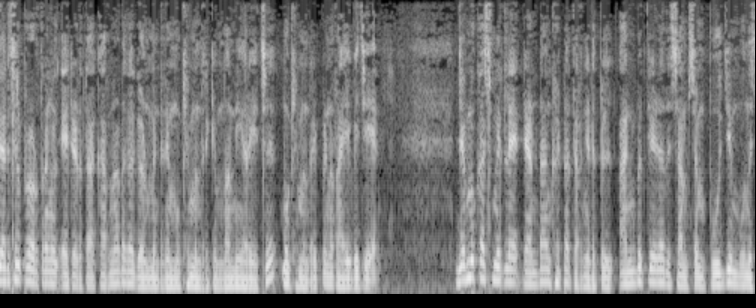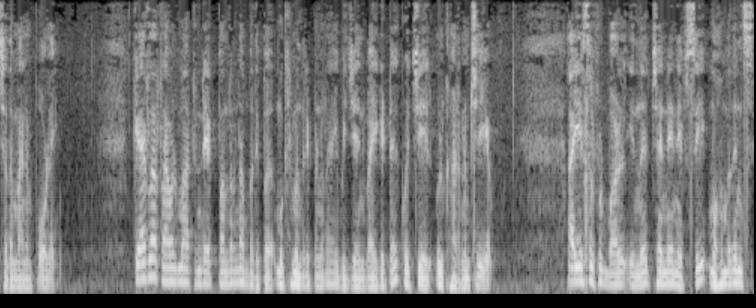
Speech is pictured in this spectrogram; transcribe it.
തെരച്ചിൽ പ്രവർത്തനങ്ങൾ ഏറ്റെടുത്ത കർണാടക ഗവൺമെന്റിനും മുഖ്യമന്ത്രിക്കും നന്ദി അറിയിച്ച് മുഖ്യമന്ത്രി പിണറായി വിജയൻ. ജമ്മുകാശ്മീരിലെ രണ്ടാംഘട്ട തെരഞ്ഞെടുപ്പിൽ അൻപത്തിയേഴ് ദശാംശം പൂജ്യം മൂന്ന് ശതമാനം പോളിംഗ്. കേരള ട്രാവൽ മാർട്ടിന്റെ പന്ത്രണ്ടാം പതിപ്പ് മുഖ്യമന്ത്രി പിണറായി വിജയൻ വൈകിട്ട് കൊച്ചിയിൽ ഉദ്ഘാടനം ചെയ്യും. ഐഎസ്എൽ ഫുട്ബോൾ ഇന്ന് ചെന്നൈയിൻ എഫ്സി മുഹമ്മദൻസ്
